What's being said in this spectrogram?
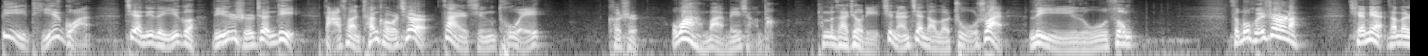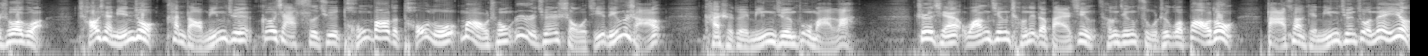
碧体馆。建立了一个临时阵地，打算喘口气儿再行突围。可是万万没想到，他们在这里竟然见到了主帅李如松。怎么回事呢？前面咱们说过，朝鲜民众看到明军割下死去同胞的头颅冒充日军首级领赏，开始对明军不满了。之前王京城内的百姓曾经组织过暴动，打算给明军做内应。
